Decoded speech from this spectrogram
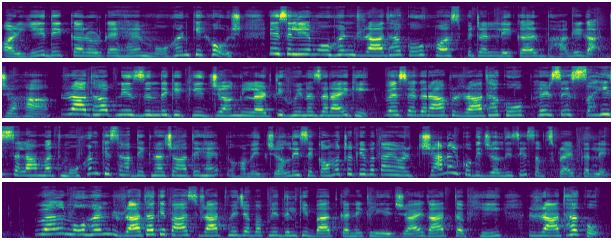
और ये देख कर उड़ गए हैं मोहन के होश। इसलिए मोहन राधा को हॉस्पिटल लेकर भागेगा, जहाँ राधा अपनी ज़िंदगी की जंग लड़ती हुई नज़र आएगी। वैसे अगर आप राधा को फिर से सही सलामत मोहन के साथ देखना चाहते हैं तो हमें जल्दी से कॉमेंट करके बताएँ और चैनल को भी जल्दी से सब्सक्राइब कर लें। वेल well, मोहन राधा के पास रात में जब अपने दिल की बात करने के लिए जाएगा तभी राधा को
